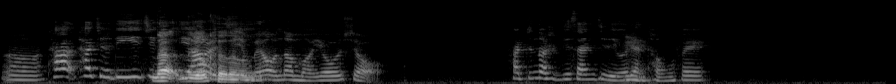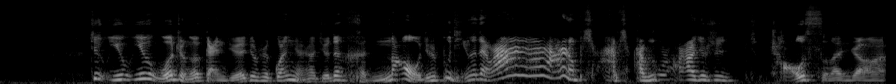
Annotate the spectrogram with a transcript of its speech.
嗯，他他其实第一季第二季没有那么优秀，他真的是第三季的有点嗯腾飞。就因为因为我整个感觉就是观感上觉得很闹，就是不停的在哇啪啪哇，就是吵死了，你知道吗？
